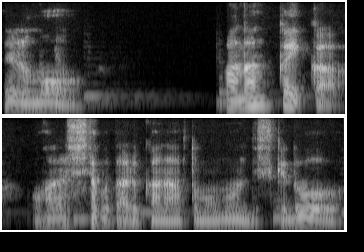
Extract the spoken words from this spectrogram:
というのも、まあ何回かお話ししたことあるかなとも思うんですけど、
